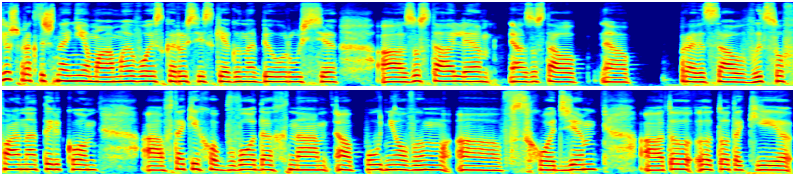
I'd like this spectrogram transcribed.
Już praktycznie nie mamy wojska rosyjskiego na Białorusi. Zostali, zostało отправиться в Ицуфана, только в таких обводах на поўднёвым всходе, то, то такие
